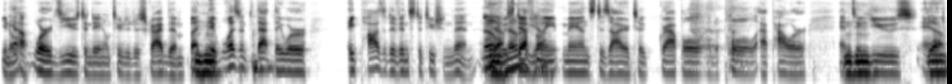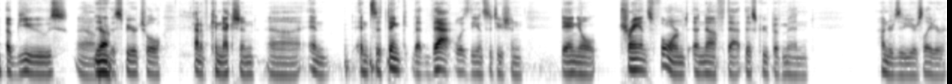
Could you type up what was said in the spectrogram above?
you know, Yeah. words used in Daniel two to describe them. But mm-hmm. it wasn't that they were a positive institution then. No, it was no, no, definitely man's desire to grapple and to pull at power and to use and Yeah. abuse um, Yeah. the spiritual kind of connection, uh, and and to think that that was the institution Daniel transformed enough that this group of men hundreds of years later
